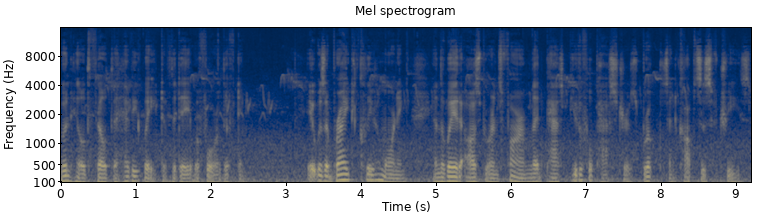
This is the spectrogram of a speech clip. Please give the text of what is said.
Gunhild felt the heavy weight of the day before lifting. It was a bright, clear morning, and the way to Osbjorn's farm led past beautiful pastures, brooks, and copses of trees.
